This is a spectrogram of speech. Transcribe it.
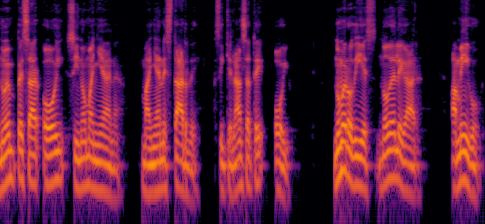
no empezar hoy, sino mañana. Mañana es tarde, así que lánzate hoy. Número 10. No delegar. Amigo,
